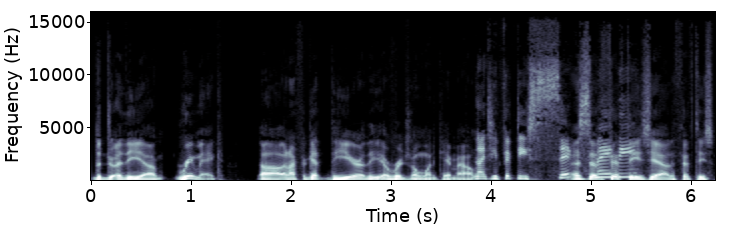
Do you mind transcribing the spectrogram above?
the the uh, remake. Uh, and I forget the year the original one came out. 1956, It's the maybe. fifties, yeah, the fifties,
